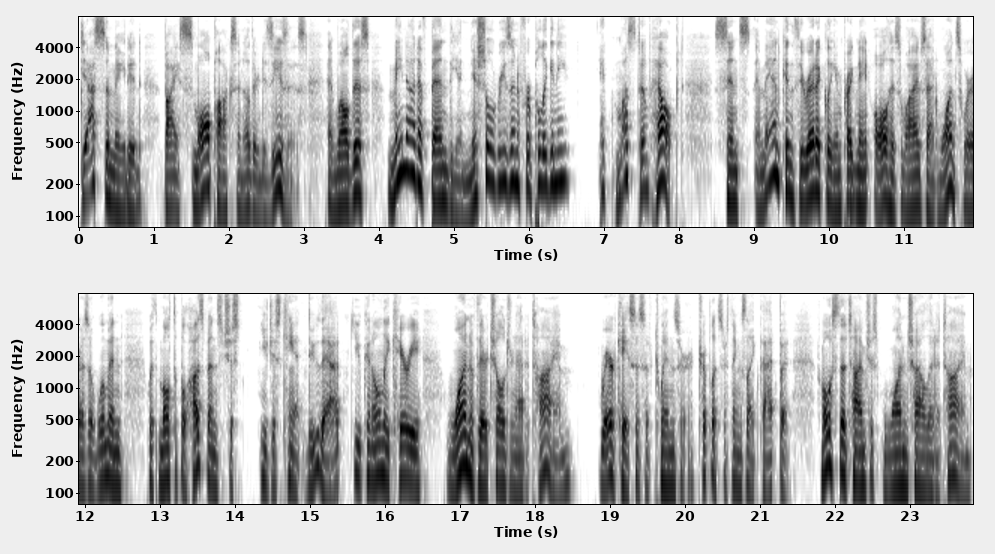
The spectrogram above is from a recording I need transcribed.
decimated by smallpox and other diseases, and while this may not have been the initial reason for polygamy, it must have helped, since a man can theoretically impregnate all his wives at once, whereas a woman with multiple husbands just you just can't do that. You can only carry one of their children at a time rare cases of twins or triplets or things like that, but for most of the time, just one child at a time.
